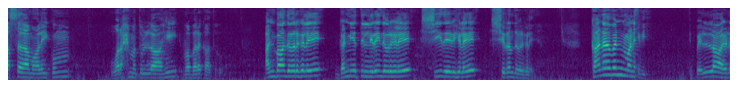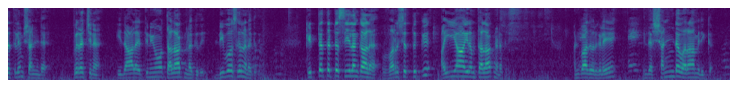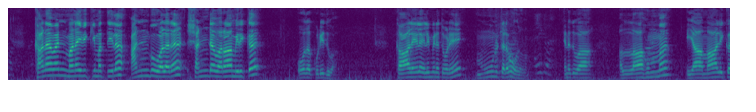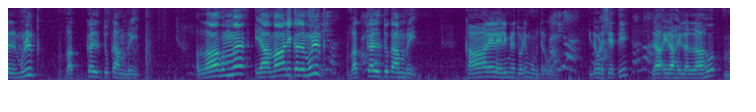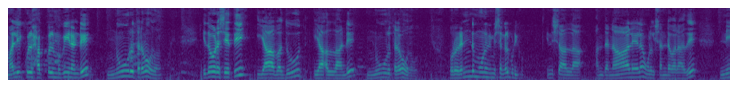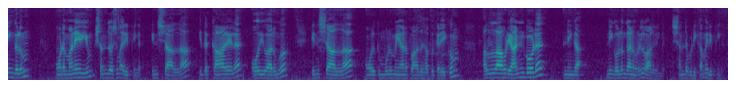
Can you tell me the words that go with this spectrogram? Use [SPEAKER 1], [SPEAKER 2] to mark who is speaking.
[SPEAKER 1] அஸ்ஸலாமு அலைக்கும் வரஹமத்துல்லாஹி வபரகாத்து அன்பாந்தவர்களே கண்ணியத்தில் நிறைந்தவர்களே ஸ்ரீதேவிகளே சிறந்தவர்களே. கணவன் மனைவி இப்போ எல்லா இடத்துலையும் சண்டை பிரச்சனை இதால் எத்தனையோ தலாக் நடக்குது டிவோர்ஸ்கள் நடக்குது. கிட்டத்தட்ட ஸ்ரீலங்கால வருஷத்துக்கு ஐயாயிரம் தலாக் நடக்குது. அன்பாதவர்களே இந்த சண்டை வராமல் இருக்க கணவன் மனைவிக்கு மத்தியில் அன்பு வளர சண்டை வராமல் இருக்க ஓதக்கூடிய துவா. காலையில் எலுமினத்தோட மூணு தடவை ஓதணும். என்ன துவா அல்லாஹும்ம யா மாலிக்கல் முல்க் வக்கல் துக்க அம்ரி. அல்லாஹும்ம யா மாலிக்கல் முல்க் வக்கல் துக்க அம்ரி. காலையில் எலும்பினத்தோடய மூணு தடவை ஓதணும். இதோடு சேர்த்து லா இலாஹ இல்லல்லாஹு மலிக்குல் ஹக்குல் முபீன் அண்டு நூறு தடவை ஓதணும். இதோட சேர்த்து யா வதூத் யா அல்லாண்டு நூறு தடவை உதவும் ஒரு ரெண்டு மூணு நிமிஷங்கள் பிடிக்கும். இன்ஷா அல்லாஹ் அந்த நாளையில் உங்களுக்கு சண்டை வராது. நீங்களும் உங்களோட மனைவியும் சந்தோஷமாக இருப்பீங்க. இன்ஷா அல்லாஹ் இதை காலையில் ஓதி வாருங்கோ இன்ஷா அல்லாஹ் உங்களுக்கு முழுமையான பாதுகாப்பு கிடைக்கும். அல்லாஹுடைய அன்போட நீங்கள் நீங்கள் ஒழுங்கான முறையில் வாழ்வீங்க. சண்டை பிடிக்காமல் இருப்பீங்க.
